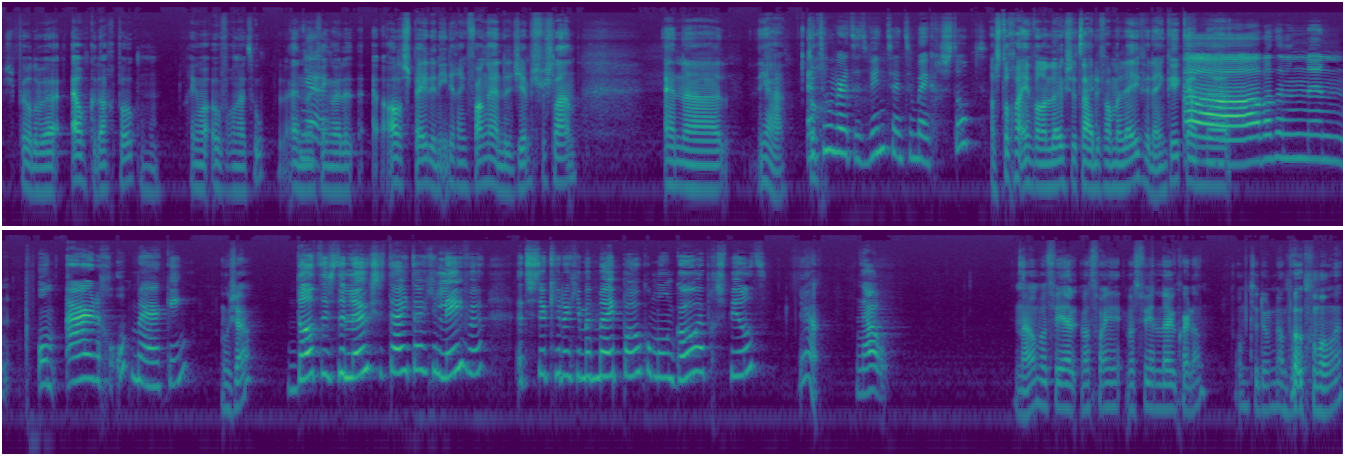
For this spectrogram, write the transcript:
speelden we elke dag Pokémon. Gingen we overal naartoe. En dan Ja. gingen we de, alles spelen en iedereen vangen en de gyms verslaan. En eh, ja, En toen werd het winter en toen ben ik gestopt. was toch wel een van de leukste tijden van mijn leven, denk ik. En, eh, Ah, wat een, een onaardige opmerking. hoezo? Dat is de leukste tijd uit je leven. Het stukje dat je met mij Pokémon Go hebt gespeeld. Ja. Nou, Nou, wat vind, je, wat, vond je, wat vind je leuker dan? Om te doen dan Pokémon?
